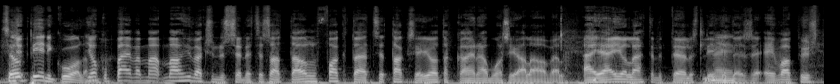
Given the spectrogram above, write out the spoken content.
Se on Jo- pieni kuolema. Joku päivä mä, mä oon hyväksynyt sen, että se saattaa olla fakta, että se taksi ei otakaan enää mua siellä alaovella. Äijä ei ole lähtenyt töölöstä liikenteeseen, ei vaan pysty.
